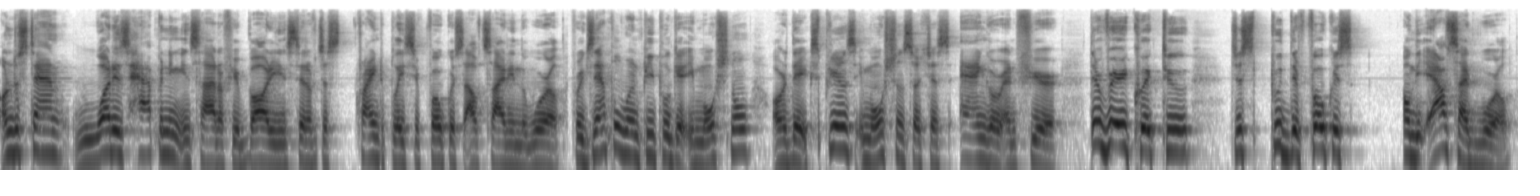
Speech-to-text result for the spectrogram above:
Understand what is happening inside of your body instead of just trying to place your focus outside in the world. For example, when people get emotional or they experience emotions such as anger and fear, they're very quick to just put their focus on the outside world,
